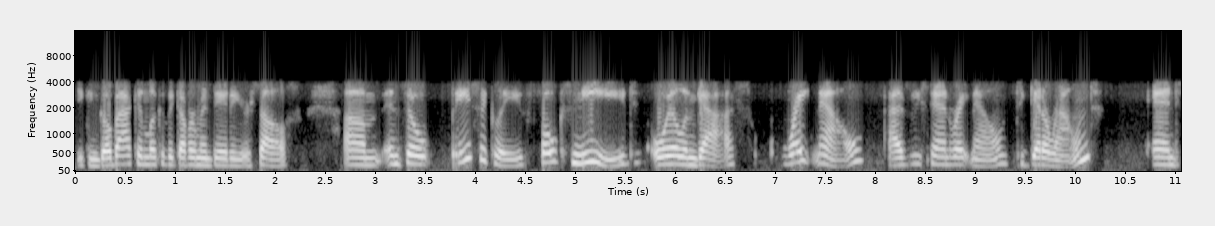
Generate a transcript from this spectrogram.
You can go back and look at the government data yourself. Um, and so basically, folks need oil and gas right now, as we stand right now, to get around and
